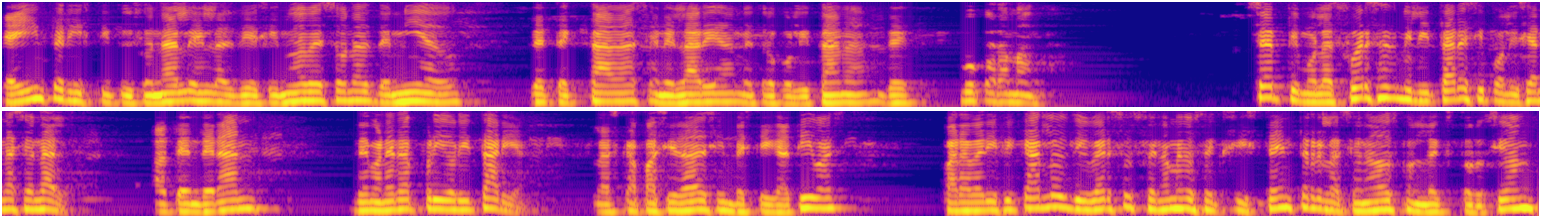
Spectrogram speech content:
e interinstitucional en las 19 zonas de miedo detectadas en el área metropolitana de Bucaramanga. Séptimo, las fuerzas militares y Policía Nacional atenderán de manera prioritaria las capacidades investigativas para verificar los diversos fenómenos existentes relacionados con la extorsión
